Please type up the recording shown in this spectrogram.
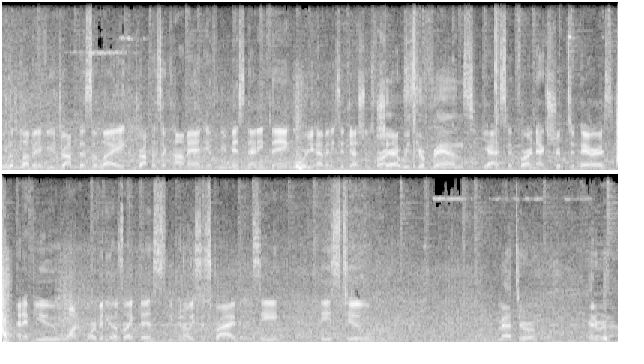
we would love it if you dropped us a like, drop us a comment if we missed anything, or you have any suggestions for Share our next with your friends. Yes, for our next trip to Paris. And if you want more videos like this, you can always subscribe and see these two. Matthew and Renata.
